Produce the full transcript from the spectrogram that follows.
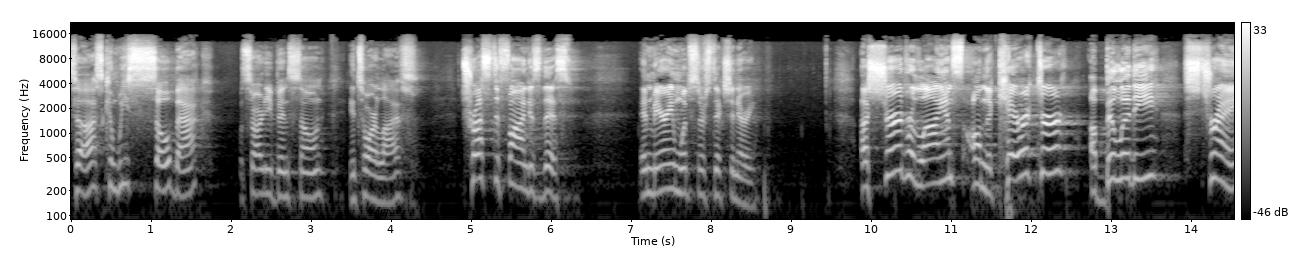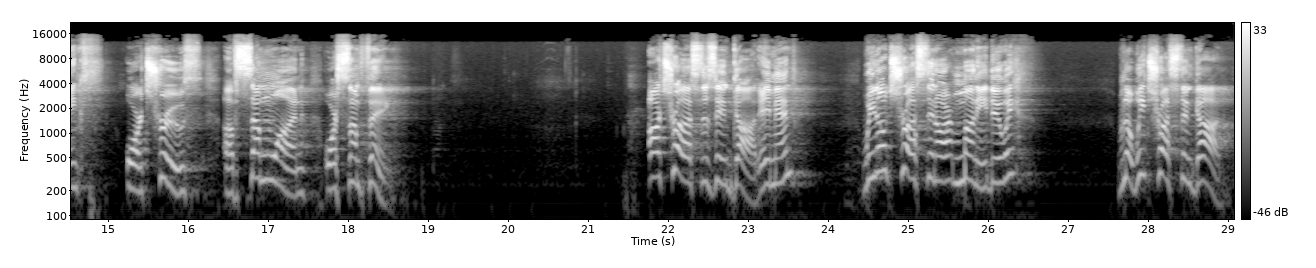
to us? Can we sow back what's already been sown into our lives? Trust defined as this in Merriam Webster's dictionary assured reliance on the character, ability, strength, or truth of someone or something. Our trust is in God. Amen? We don't trust in our money, do we? No, we trust in God.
